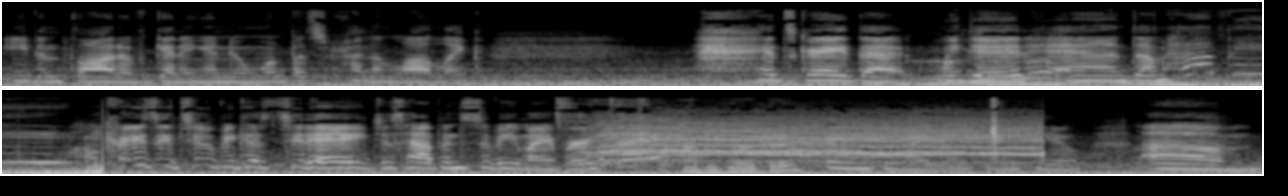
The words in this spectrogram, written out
even thought of getting a new one but subhanallah like it's great that we did and i'm happy crazy too because today just happens to be my birthday Happy birthday. thank you baby thank you um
